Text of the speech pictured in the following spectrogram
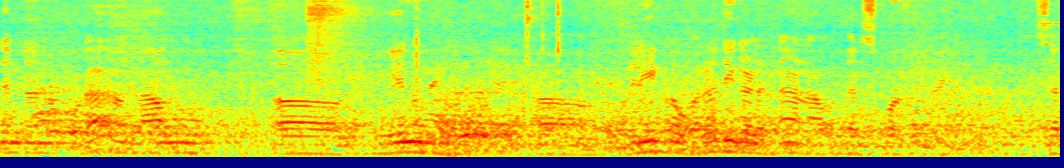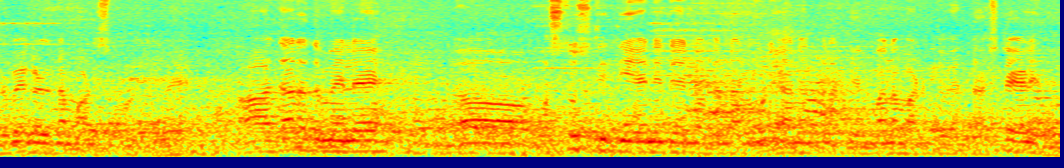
ಜನರನ್ನು ಕೂಡ ನಾವು ಏನು ಅನೇಕ ವರದಿಗಳನ್ನು ನಾವು ತರಿಸ್ಕೊಳ್ತೇವೆ ಸರ್ವೆಗಳನ್ನ ಮಾಡಿಸ್ಕೊಳ್ತೇವೆ. ಆ ಆಧಾರದ ಮೇಲೆ ವಸ್ತುಸ್ಥಿತಿ ಏನಿದೆ ಅನ್ನೋದನ್ನು ನೋಡಿ, ಆನಂತರ ತೀರ್ಮಾನ ಮಾಡ್ತೇವೆ ಅಂತ ಅಷ್ಟೇ ಹೇಳಿದರು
